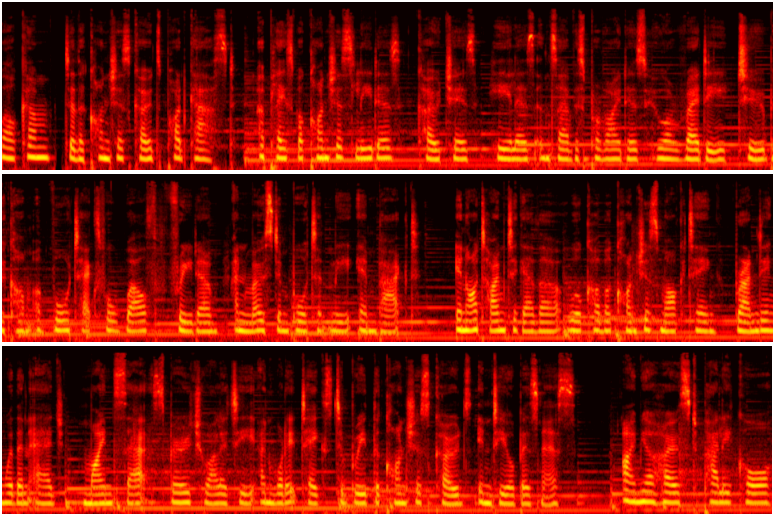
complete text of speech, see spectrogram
Welcome to the Conscious Codes podcast, a place for conscious leaders, coaches, healers, and service providers who are ready to become a vortex for wealth, freedom, and most importantly, impact. In our time together, we'll cover conscious marketing, branding with an edge, mindset, spirituality, and what it takes to breathe the conscious codes into your business. I'm your host, Pali Kaur,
